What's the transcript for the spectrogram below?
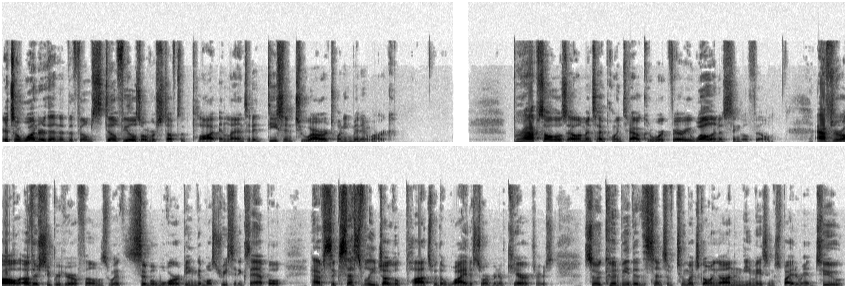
It's a wonder then that the film still feels overstuffed with plot and lands at a decent 2 hour 20 minute mark. Perhaps all those elements I pointed out could work very well in a single film. After all, other superhero films, with Civil War being the most recent example, have successfully juggled plots with a wide assortment of characters, so it could be that the sense of too much going on in The Amazing Spider Man 2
